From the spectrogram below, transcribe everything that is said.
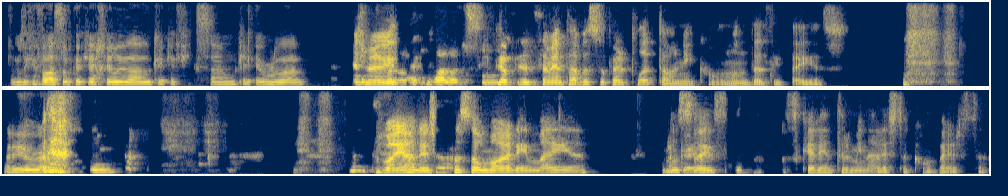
Estamos aqui a falar sobre o que é, que é realidade, o que é que é ficção, o que é que é verdade. Mesmo eu, o teu pensamento estava super platónico, o mundo das ideias. Maria, agora Muito bem, olha, já passou uma hora e meia. Não okay. sei se, se, querem terminar esta conversa.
